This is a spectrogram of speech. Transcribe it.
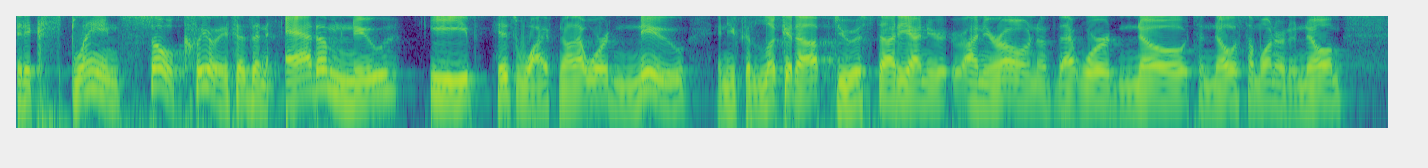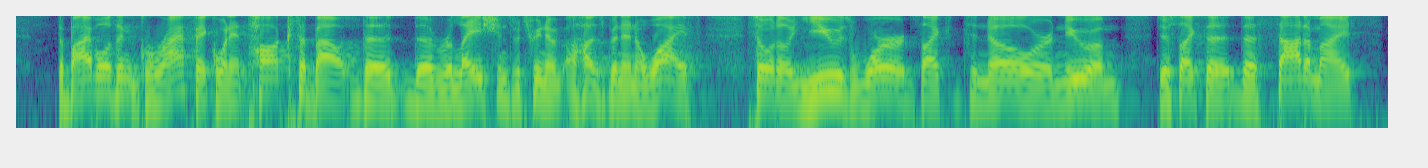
It explains so clearly. It says, And Adam knew Eve, his wife. Now that word knew, and you could look it up, do a study on your, on your own of that word know, to know someone or to know them. The Bible isn't graphic when it talks about the, the relations between a, a, husband and a wife. So it'll use words like to know or knew him, just like the, the Sodomites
